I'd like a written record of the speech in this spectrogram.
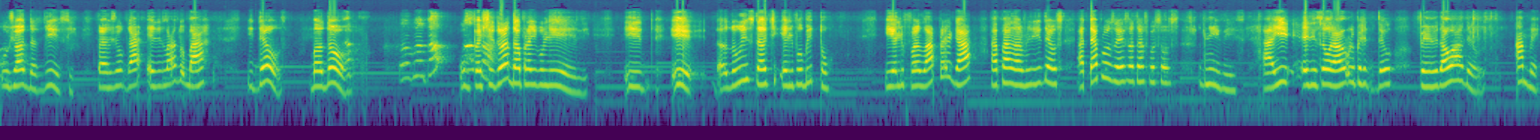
o Jonas disse para jogar ele lá no mar. E Deus mandou um peixe grandão para engolir ele. E, e no instante ele vomitou. E ele foi lá pregar a palavra de Deus, até para os reis, até as pessoas níveis. Aí eles oraram e perdeu perdão a Deus. Amém.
